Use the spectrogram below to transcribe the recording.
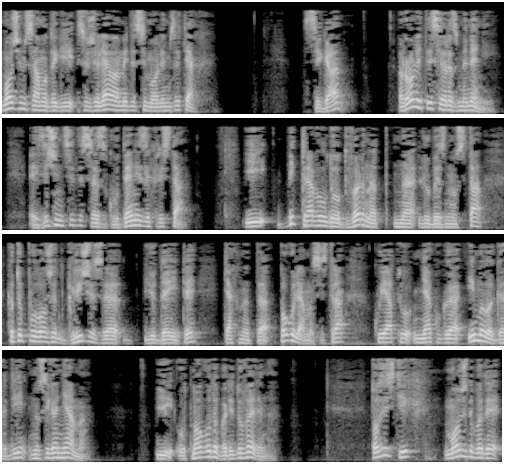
можем само да ги съжаляваме и да се молим за тях. Сега ролите са разменени езичниците са сгодени за Христа и би трябвало да отвърнат на любезността, като положат грижа за юдеите, тяхната по-голяма сестра, която някога имала гърди, но сега няма, и отново да бъде доведена. Този стих може да бъде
